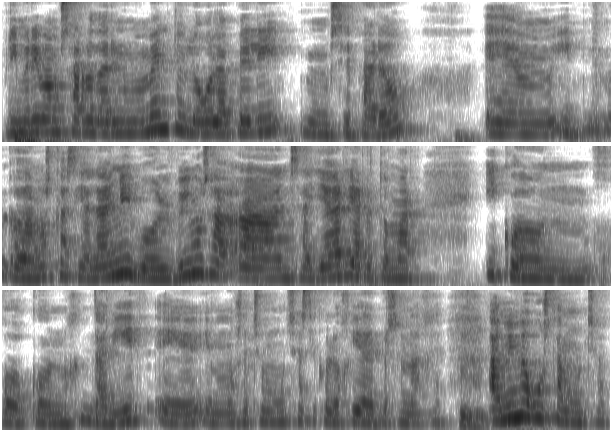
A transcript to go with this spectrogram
primero íbamos a rodar en un momento y luego la peli mm, se paró em, y rodamos casi al año y volvimos a ensayar y a retomar. Y con, con David eh, hemos hecho mucha psicología de personaje. A mí me gusta mucho,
